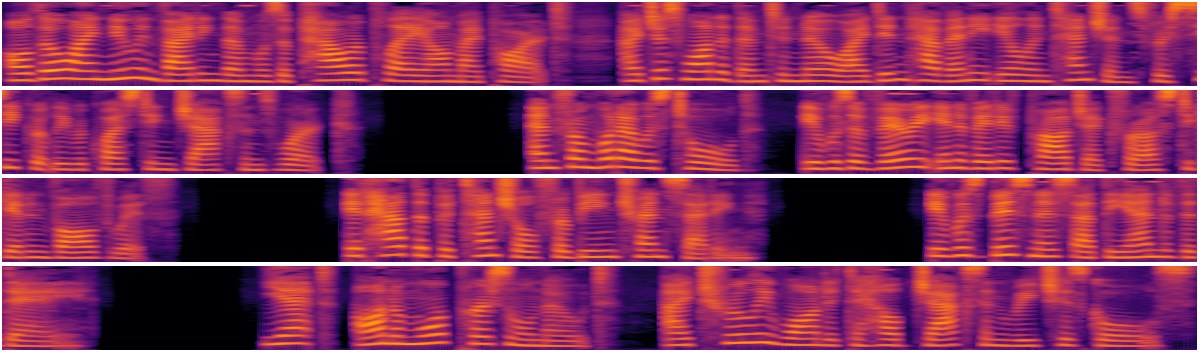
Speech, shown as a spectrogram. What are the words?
Although I knew inviting them was a power play on my part, I just wanted them to know I didn't have any ill intentions for secretly requesting Jackson's work. And from what I was told, it was a very innovative project for us to get involved with. It had the potential for being trendsetting. It was business at the end of the day. Yet, on a more personal note, I truly wanted to help Jackson reach his goals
